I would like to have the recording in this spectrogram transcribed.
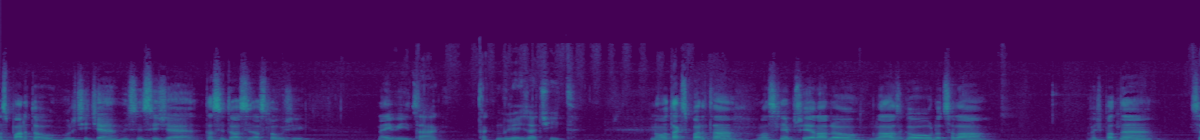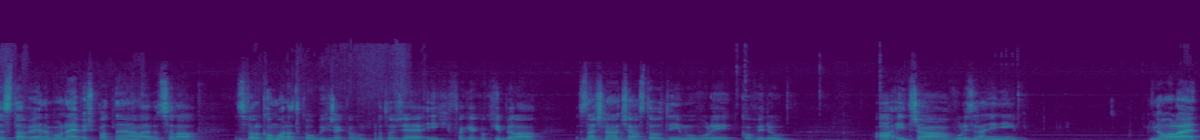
Spartou určitě. Myslím si, že ta si to asi zaslouží nejvíc. Tak, tak můžeš začít. No tak Sparta vlastně přijela do Glasgow docela ve špatné sestavě, nebo ne ve špatné, ale docela s velkou maratkou bych řekl, protože jich fakt jako chyběla značná část toho týmu kvůli covidu a i třeba kvůli zranění. No ale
